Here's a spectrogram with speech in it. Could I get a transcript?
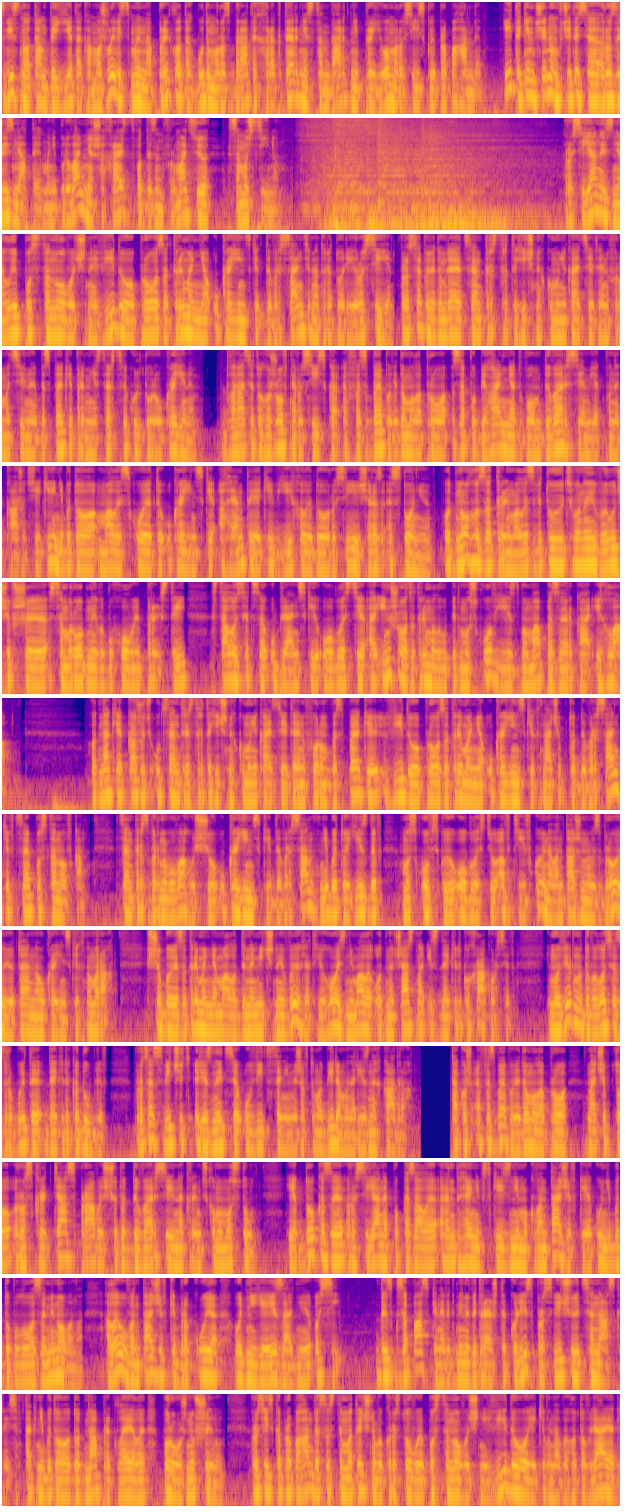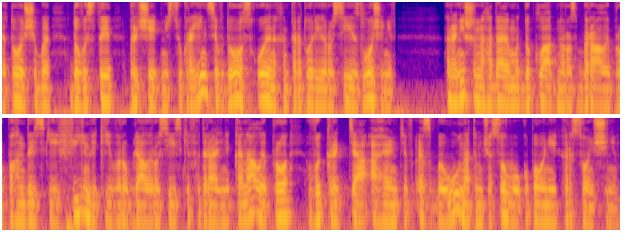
Звісно, там, де є така можливість, ми на прикладах будемо розбирати характерні стандартні прийоми російської пропаганди і таким чином вчитися розрізняти маніпулювання, шахрайство, дезінформацію самостійно. Росіяни зняли постановочне відео про затримання українських диверсантів на території Росії. Про це повідомляє Центр стратегічних комунікацій та інформаційної безпеки при міністерстві культури України. 12 жовтня російська ФСБ повідомила про запобігання двом диверсіям, як вони кажуть, які нібито мали скоїти українські агенти, які в'їхали до Росії через Естонію. Одного затримали, звітують вони, вилучивши саморобний вибуховий пристрій. Сталося це у Брянській області, а іншого затримали у Підмосков'ї з двома ПЗРК ігла. Однак, як кажуть у центрі стратегічних комунікацій та інформбезпеки, відео про затримання українських, начебто, диверсантів це постановка. Центр звернув увагу, що український диверсант, нібито їздив Московською областю автівкою, навантаженою зброєю та на українських номерах. Щоб затримання мало динамічний вигляд, його знімали одночасно із декількох ракурсів. Ймовірно, довелося зробити декілька дублів. Про це свідчить різниця у відстані між автомобілями на різних кадрах. Також ФСБ повідомила про, начебто, розкриття справи щодо диверсії на Кримському мосту. Як докази, росіяни показали рентгенівський знімок вантажівки, яку нібито було заміновано, але у вантажівки бракує однієї задньої осі. Диск запаски, на відміну від решти коліс, просвічується наскрізь, так нібито до дна приклеїли порожню шину. Російська пропаганда систематично використовує постановочні відео, які вона виготовляє для того, щоб довести причетність українців до скоєних на території Росії злочинів. Раніше нагадаю, ми докладно розбирали пропагандистський фільм, який виробляли російські федеральні канали про викриття агентів СБУ на тимчасово окупованій Херсонщині.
